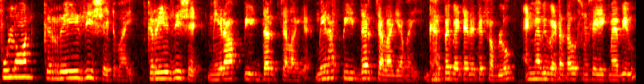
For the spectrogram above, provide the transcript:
full on crazy shit भाई. क्रेजी शिट मेरा पीठ दर्द चला गया। मेरा पीठ दर्द चला गया भाई। घर पे बैठे रहते सब लोग। एंड मैं भी बैठा था, उसमें से एक मैं भी हूँ।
